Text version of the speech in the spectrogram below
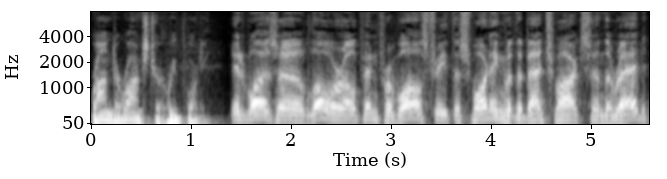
Ron DeRockstra reporting. It was a lower open for Wall Street this morning with the benchmarks in the red.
